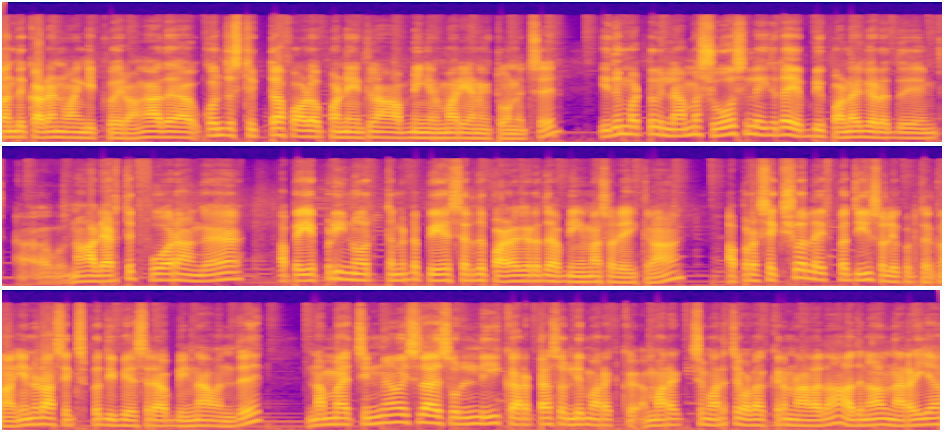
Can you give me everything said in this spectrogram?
வந்து கடன் வாங்கிட்டு போயிடுவாங்க அதை கொஞ்சம் ஸ்ட்ரிக்டாக ஃபாலோ பண்ணிக்கலாம் அப்படிங்கிற மாதிரி எனக்கு தோணுச்சு. இது மட்டும் இல்லாமல் சோஷியலைஸ்டாக எப்படி பழகிறது? நாலு இடத்துக்கு போகிறாங்க அப்போ எப்படி இன்னொருத்தங்கிட்ட பேசுறது பழகிறது அப்படிங்கிற மாதிரி சொல்லியிருக்கலாம். அப்புறம் செக்ஷுவல் லைஃப் பற்றியும் சொல்லி கொடுத்துருக்கலாம். என்னடா செக்ஸ் பற்றி பேசுகிற அப்படின்னா வந்து நம்ம சின்ன வயசில் சொல்லி கரெக்டாக சொல்லி மறைக்க மறைச்சு மறைச்சு வளர்க்குறனால தான் அதனால் நிறையா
